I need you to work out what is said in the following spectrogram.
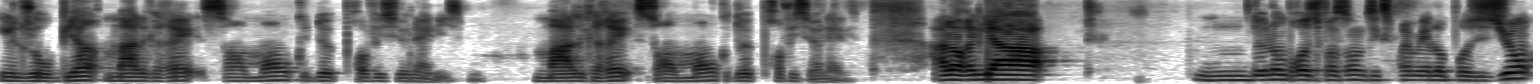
Il joue bien malgré son manque de professionnalisme. Malgré son manque de professionnalisme. Alors, il y a de nombreuses façons d'exprimer l'opposition,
